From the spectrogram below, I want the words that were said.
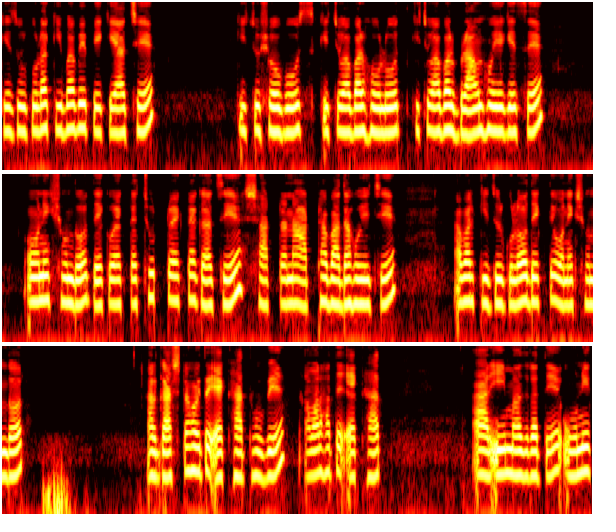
খেজুরগুলা কীভাবে পেকে আছে? কিছু সবুজ, কিছু আবার হলুদ, কিছু আবার ব্রাউন হয়ে গেছে। অনেক সুন্দর। দেখো একটা ছোট্ট একটা গাছে সাতটা না আটটা বাঁধা হয়েছে। আবার খেজুরগুলোও দেখতে অনেক সুন্দর। আর গাছটা হয়তো এক হাত হবে, আমার হাতে এক হাত। আর এই মাঝরাতে অনেক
